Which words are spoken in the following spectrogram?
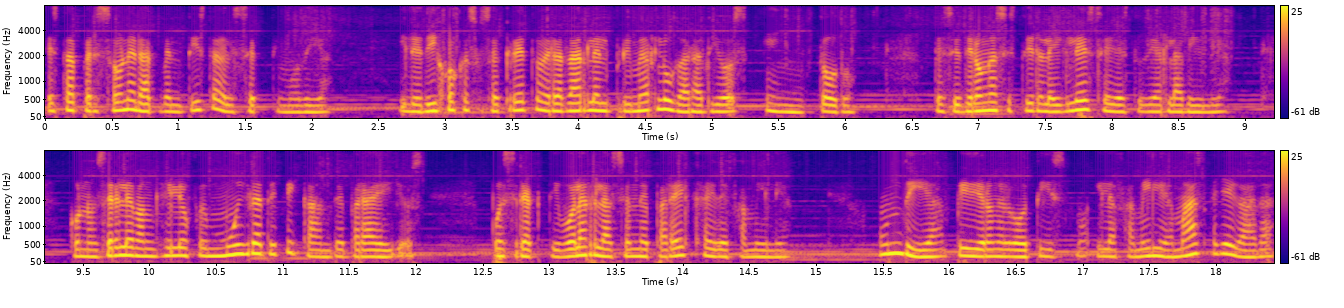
Esta persona era adventista del séptimo día y le dijo que su secreto era darle el primer lugar a Dios en todo. Decidieron asistir a la iglesia y estudiar la Biblia. Conocer el Evangelio fue muy gratificante para ellos pues reactivó la relación de pareja y de familia. Un día pidieron el bautismo y la familia más allegada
